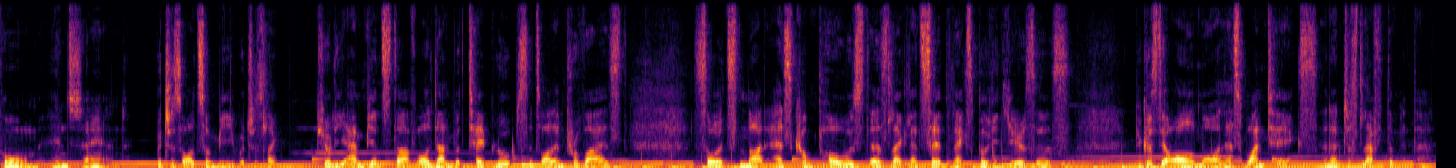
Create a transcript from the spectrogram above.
Foam and Sand. Which is also me, which is like purely ambient stuff, all done with tape loops, it's all improvised. So it's not as composed as, like, let's say, The Next Billion Years is, because they're all more or less one takes, and I just left them at that.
